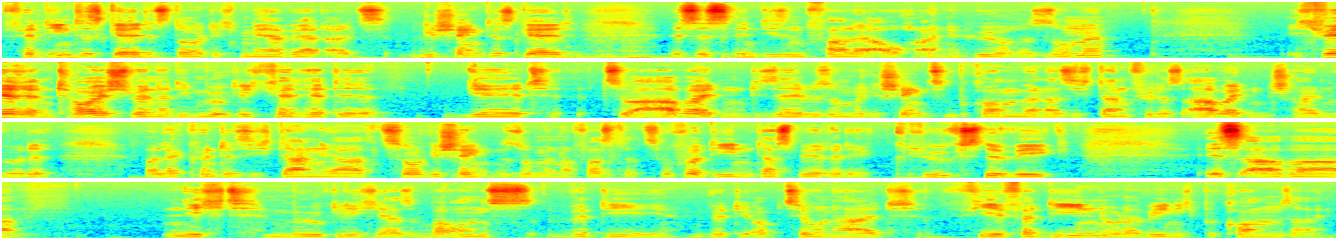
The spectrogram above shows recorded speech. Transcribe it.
Verdientes Geld ist deutlich mehr wert als geschenktes Geld. Es ist in diesem Falle auch eine höhere Summe. Ich wäre enttäuscht, wenn er die Möglichkeit hätte, Geld zu erarbeiten und dieselbe Summe geschenkt zu bekommen, wenn er sich dann für das Arbeiten entscheiden würde, weil er könnte sich dann ja zur geschenkten Summe noch was dazu verdienen. Das wäre der klügste Weg, ist aber nicht möglich. Also bei uns wird die, wird die Option halt viel verdienen oder wenig bekommen sein.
